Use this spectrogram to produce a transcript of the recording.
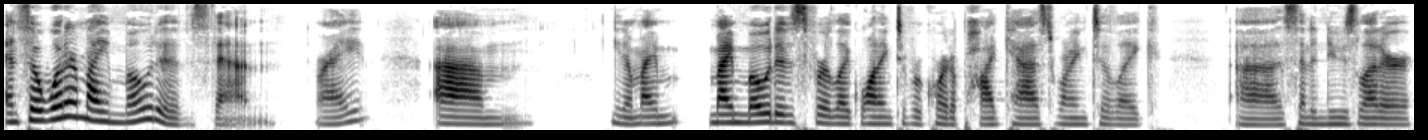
And so, what are my motives then, right? Um, you know, my my motives for like wanting to record a podcast, wanting to like uh, send a newsletter,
